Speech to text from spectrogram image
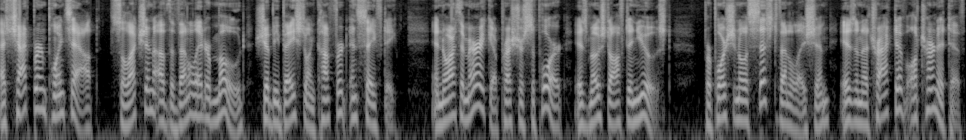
As Chatburn points out, selection of the ventilator mode should be based on comfort and safety. In North America, pressure support is most often used. Proportional assist ventilation is an attractive alternative,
